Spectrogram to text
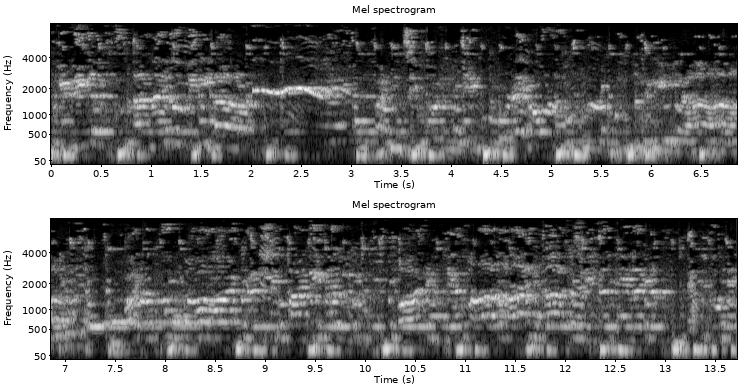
കിളികൾ തണലുമില്ല. അഞ്ചി കൊഞ്ചി കുഴയോളം ഉള്ളുമില്ല പറക്കുമ്പോൾ കൃഷിപ്പണികൾ മാലിന്യമായി കാർഷിക നിലകൾ എത്തുന്നു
